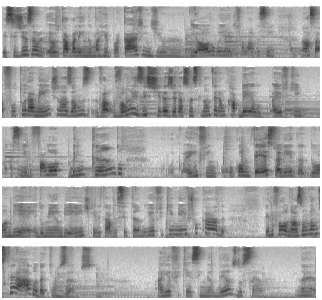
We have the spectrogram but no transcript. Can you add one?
Esses dias eu estava lendo uma reportagem de um biólogo e ele falava assim: Nossa, futuramente nós vamos vão existir as gerações que não terão cabelo. Aí eu fiquei assim, ele falou brincando, enfim, o contexto ali do, ambiente, do meio ambiente que ele estava citando e eu fiquei meio chocada. Ele falou: Nós não vamos ter água daqui uns anos. Aí eu fiquei assim: Meu Deus do céu, né?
